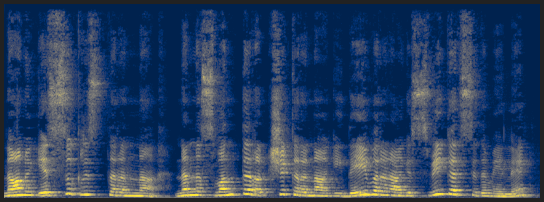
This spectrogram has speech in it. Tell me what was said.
ನಾನು ಯಸ್ಸು ಕ್ರಿಸ್ತರನ್ನ, ನನ್ನ ಸ್ವಂತ ರಕ್ಷಕರನ್ನಾಗಿ ದೇವರನಾಗಿ ಸ್ವೀಕರಿಸಿದ ಮೇಲೆ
